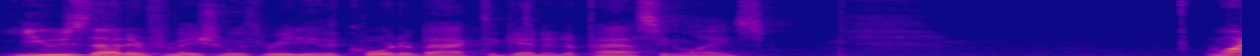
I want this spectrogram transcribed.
use that information with reading the quarterback to get into passing lanes. 100%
